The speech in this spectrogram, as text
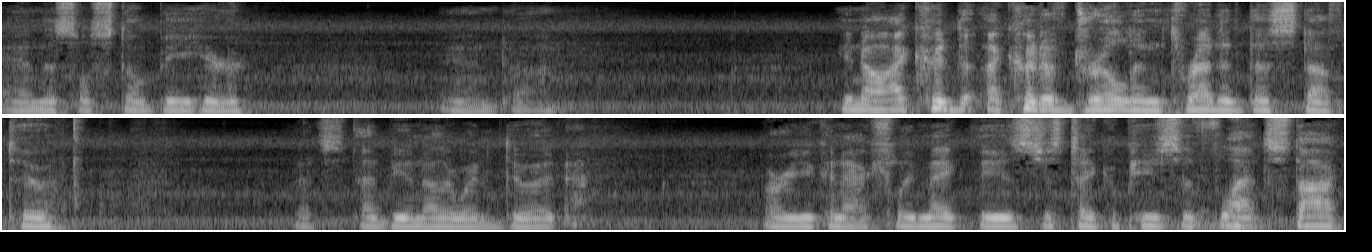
and this will still be here. And uh, you know, I could I could have drilled and threaded this stuff too. That's that'd be another way to do it or you can actually make these just take a piece of flat stock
